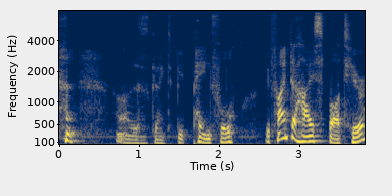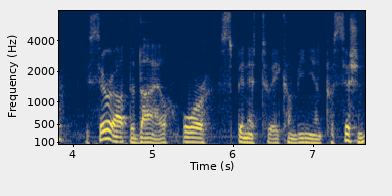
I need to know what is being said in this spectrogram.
oh, this is going to be painful. You find the high spot here. You zero out the dial or spin it to a convenient position.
